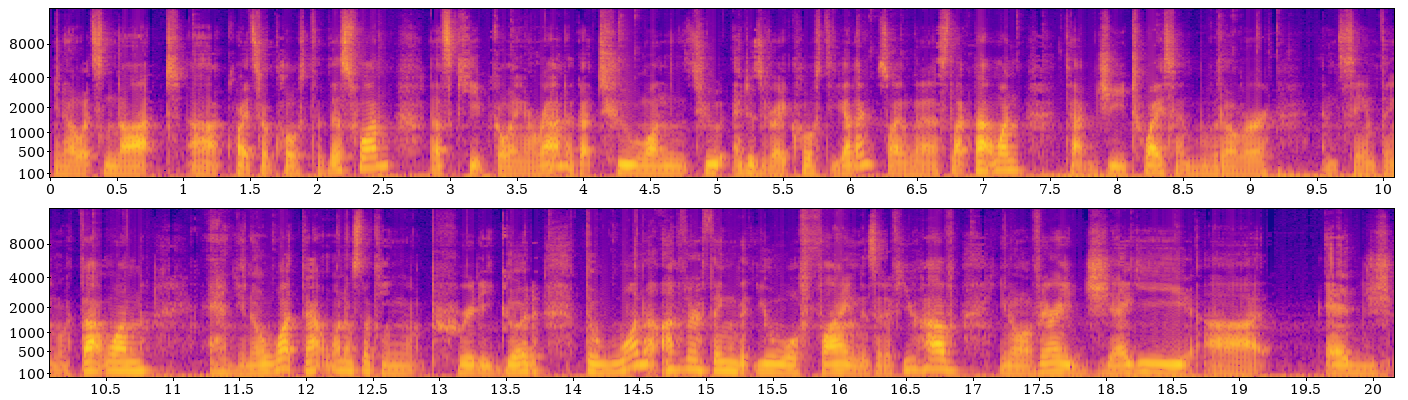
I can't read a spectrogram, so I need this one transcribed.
you know, it's not uh, quite so close to this one. Let's keep going around. I've got two, one, two edges very close together, so I'm going to select that one, tap G twice and move it over, and same thing with that one. And you know what? That one is looking pretty good. The one other thing that you will find is that if you have, you know, a very jaggy uh, edge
